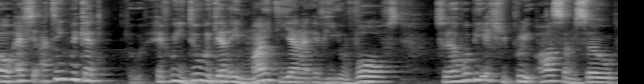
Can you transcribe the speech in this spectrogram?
Oh, actually, I think we can, if we do, we get a Mightyena if he evolves. So that would be actually pretty awesome. So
